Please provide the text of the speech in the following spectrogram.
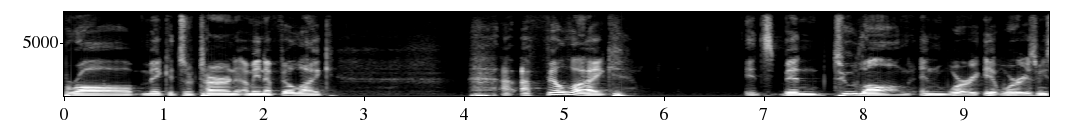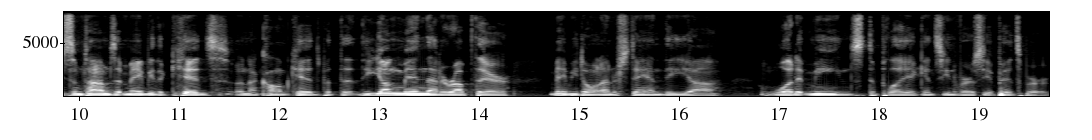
brawl make its return? I mean, I feel like I, I feel like it's been too long, and it worries me sometimes that maybe the kids, and I call them kids, but the, the young men that are up there maybe don't understand the uh, what it means to play against the University of Pittsburgh.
